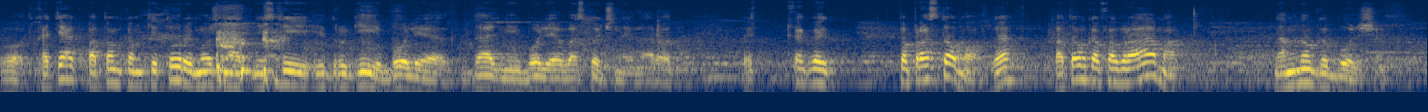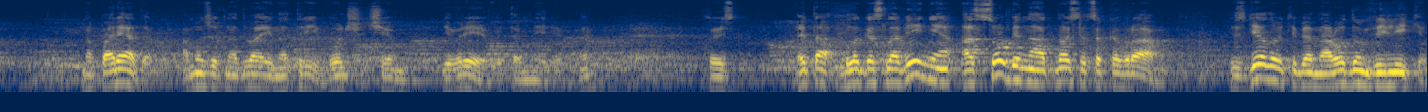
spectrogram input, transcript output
Вот. Хотя к потомкам Кетуры можно отнести и другие более дальние, более восточные народы. То есть, как бы по-простому, да, потомков Авраама намного больше, на порядок, а может на два и на три больше, чем евреев в этом мире. Да? То есть это благословение особенно относится к Аврааму. Сделаю тебя народом великим.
